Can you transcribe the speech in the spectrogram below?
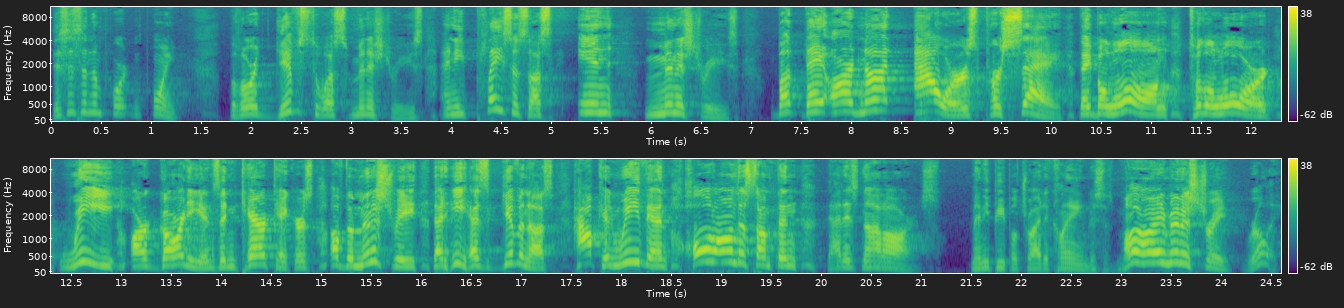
This is an important point. The Lord gives to us ministries and He places us in ministries. But they are not ours per se. They belong to the Lord. We are guardians and caretakers of the ministry that He has given us. How can we then hold on to something that is not ours? Many people try to claim this is my ministry. Really?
